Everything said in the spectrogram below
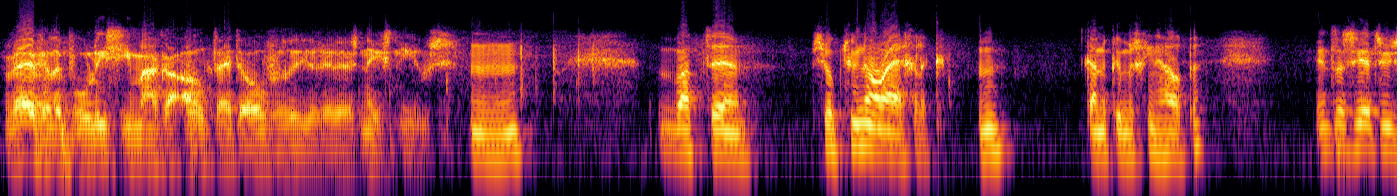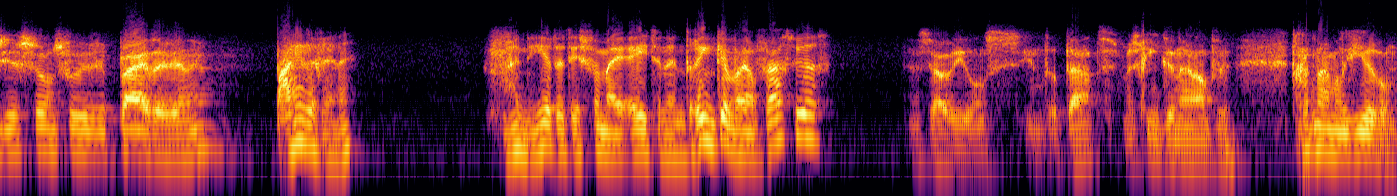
Wij van de politie maken altijd overuren, dat is niks nieuws. Mhm. Wat eh, zoekt u nou eigenlijk? Hm? Kan ik u misschien helpen? Interesseert u zich soms voor paardenrennen? Paardenrennen? Meneer, dat is voor mij eten en drinken. Waarom vraagt u dat? Dan zou u ons inderdaad misschien kunnen helpen. Het gaat namelijk hierom.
